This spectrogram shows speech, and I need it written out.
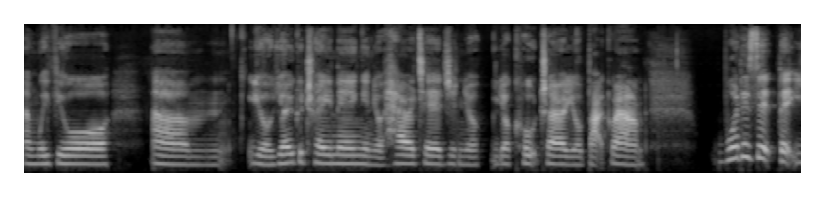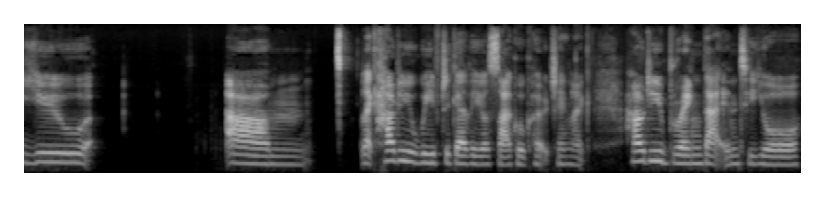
and with your um your yoga training and your heritage and your your culture your background what is it that you um like how do you weave together your cycle coaching like how do you bring that into your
